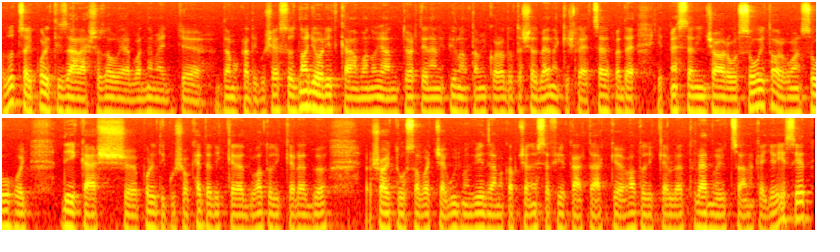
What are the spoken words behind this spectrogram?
Az utcai politizálás az valójában nem egy demokratikus eszköz. Nagyon ritkán van olyan történelmi pillanat, amikor adott esetben ennek is lehet szerepe, de itt messze nincs arról szó. Itt arról van szó, hogy DK-s politikusok hetedik keretből, hatodik keretből a sajtószabadság úgymond védelme kapcsán összefirkálták a hatodik kerület Rendvai utcának egy részét,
